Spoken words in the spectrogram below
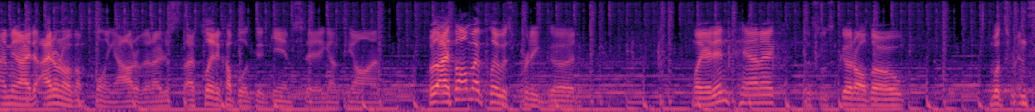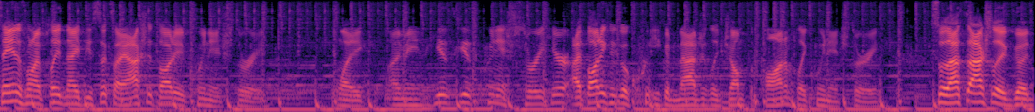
I mean I, I don't know if I'm pulling out of it. I just I played a couple of good games today against Jan. But I thought my play was pretty good. Like I didn't panic. This was good although what's insane is when I played knight d6 I actually thought he had queen h3. Like I mean he has, he has queen h3 here. I thought he could go he could magically jump the pawn and play queen h3 so that's actually a good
